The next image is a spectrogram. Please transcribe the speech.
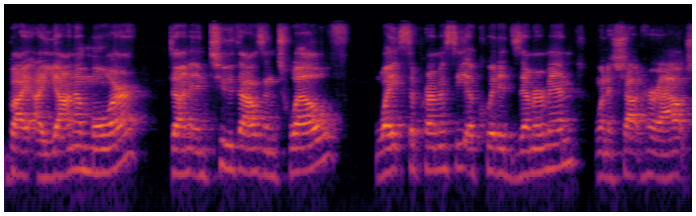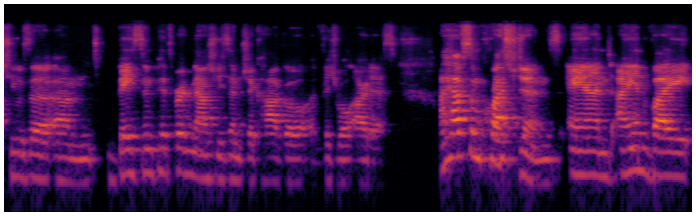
by Ayana Moore, done in 2012 white supremacy acquitted Zimmerman when it shout her out. She was a, um, based in Pittsburgh. Now she's in Chicago, a visual artist. I have some questions, and I invite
